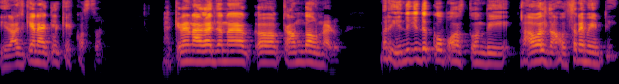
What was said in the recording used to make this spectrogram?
ఈ రాజకీయ నాయకులకి ఎక్కువ వస్తుంది. అక్కినే నాగార్జున కామ్గా ఉన్నాడు. మరి ఎందుకు ఇంత కోపం వస్తుంది? రావాల్సిన అవసరం ఏంటి?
